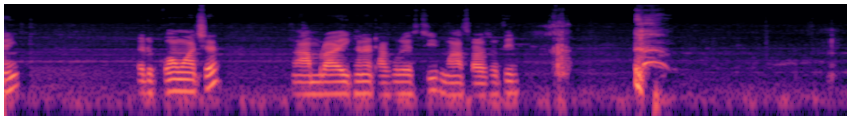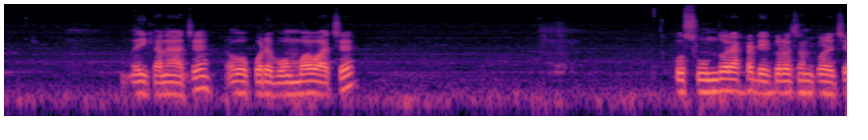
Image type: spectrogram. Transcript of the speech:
নেই, একটু কম আছে। আমরা এইখানে ঠাকুর এসেছি, মা সরস্বতীর। এইখানে আছে, ওপরে বোম্বাও আছে। খুব সুন্দর একটা ডেকোরেশন করেছে।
